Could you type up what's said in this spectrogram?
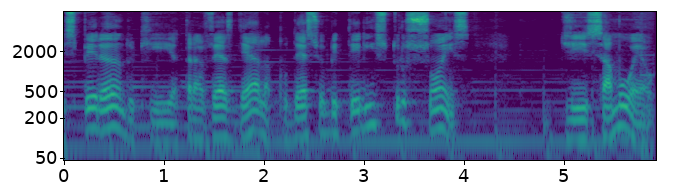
esperando que através dela pudesse obter instruções de Samuel.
